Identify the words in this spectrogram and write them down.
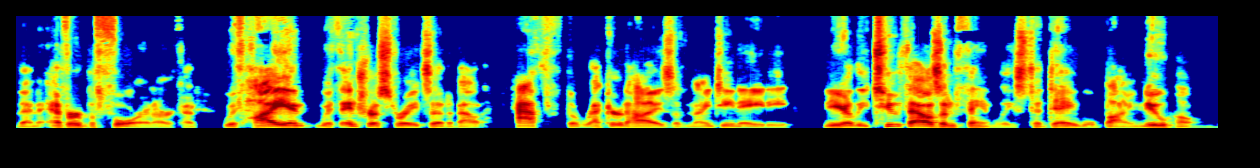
than ever before in our country, with high in- with interest rates at about half the record highs of 1980. Nearly 2,000 families today will buy new homes,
